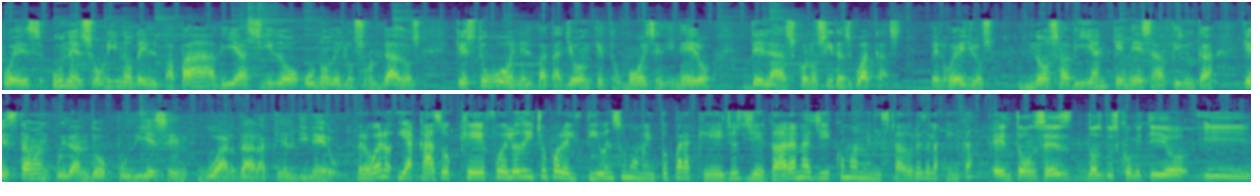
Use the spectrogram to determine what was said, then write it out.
pues un sobrino del papá había sido uno de los soldados que estuvo en el batallón que tomó ese dinero de las conocidas huacas pero ellos no sabían que en esa finca que estaban cuidando pudiesen guardar aquel dinero. Pero bueno, ¿y acaso qué fue lo dicho por el tío en su momento para que ellos llegaran allí como administradores de la finca? Entonces nos buscó mi tío y,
